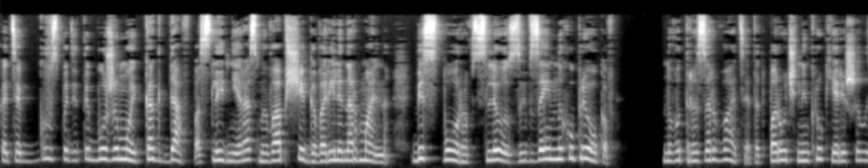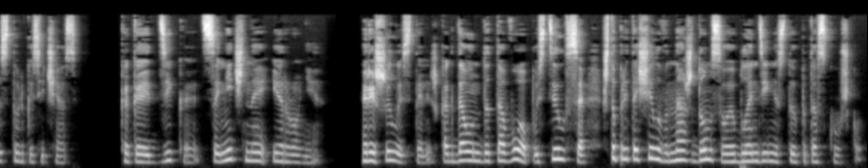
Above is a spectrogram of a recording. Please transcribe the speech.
Хотя, господи ты, боже мой, когда в последний раз мы вообще говорили нормально, без споров, слез и взаимных упреков? Но вот разорвать этот порочный круг я решилась только сейчас. Какая дикая, циничная ирония. Решилась-то лишь, когда он до того опустился, что притащил в наш дом свою блондинистую потаскушку.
